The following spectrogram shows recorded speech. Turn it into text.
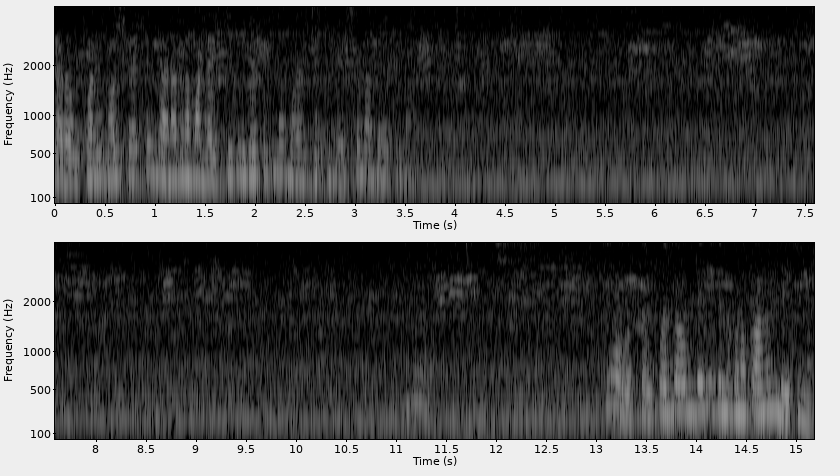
যারা উপরে বসে আছেন, জানাবেন আমার লাইভটা ঠিক আছে কিনা, বয়সটা ক্লিয়ার শোনা যায় কিনা। অবস্থা? উপর দেখি কিন্তু কোনো কমেন্ট দেখি না।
